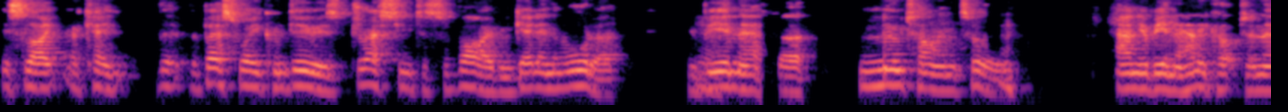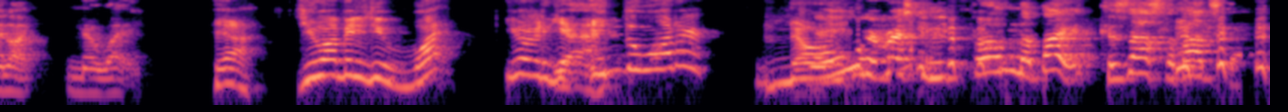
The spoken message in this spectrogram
it's like okay, the, the best way you can do is dress you to survive and get in the water. You'll be in there for no time at all, and you'll be in the helicopter, and they're like, no way. Yeah. Do you want me to do what? You want me to get Yeah. in the water? No. Yeah, you would have rescued me from the boat because that's the bad stuff.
